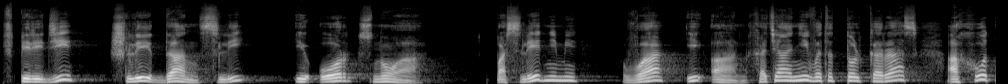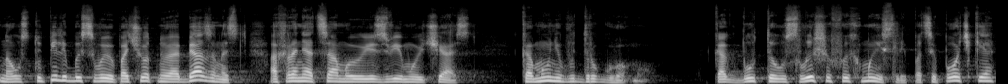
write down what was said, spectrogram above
Впереди шли Дан с Ли и Ор с Нуа. Последними Ва и Ан, хотя они в этот только раз охотно уступили бы свою почетную обязанность охранять самую уязвимую часть кому-нибудь другому. Как будто, услышав их мысли по цепочке,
